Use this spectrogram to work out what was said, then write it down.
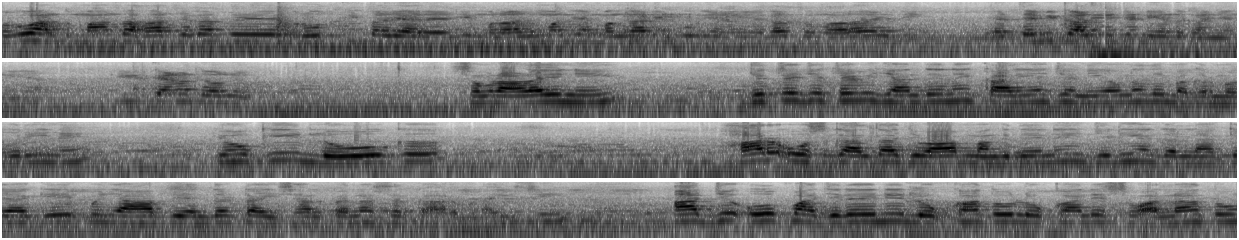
ਭਗਵੰਤ ਮਾਨ ਦਾ ਹਰ ਜਗ੍ਹਾ ਤੇ ਵਿਰੋਧ ਕੀਤਾ ਜਾ ਰਿਹਾ ਜੀ। ਮੁਲਾਜ਼ਮਾਂ ਦੀਆਂ ਮੰਗਾਂ ਨਹੀਂ ਪੂਰੀਆਂ ਹੋਈਆਂ ਗੱਲ ਸਮਰਾਲਾ ਦੀ ਇੱਥੇ ਵੀ ਕਾਲੀਆਂ ਝੰਡੀਆਂ ਦਿਖਾਈਆਂ ਗਈਆਂ। ਕੀ ਕਹਿਣਾ ਚਾਹੁੰਦੇ ਹੋ? ਸਮਰਾਲਾ ਹੀ ਨਹੀਂ। ਜਿੱਥੇ ਜਿੱਥੇ ਵੀ ਜਾਂਦੇ ਨੇ ਕਾਲੀਆਂ ਝੰਡੀਆਂ ਉਹਨਾਂ ਦੇ ਮਗਰ ਮਗਰ ਹੀ ਨੇ। ਕਿਉਂਕਿ ਲੋਕ ਹਰ ਉਸ ਗੱਲ ਦਾ ਜਵਾਬ ਮੰਗਦੇ ਨੇ ਜਿਹੜੀਆਂ ਗੱਲਾਂ ਕਿਹਾ ਕਿ ਪੰਜਾਬ ਦੇ ਅੰਦਰ 2.5 ਸਾਲ ਪਹਿਲਾਂ ਸਰਕਾਰ ਬਣਾਈ ਸੀ। ਅੱਜ ਉਹ ਭੱਜ ਰਹੇ ਨੇ ਲੋਕਾਂ ਤੋਂ, ਲੋਕਾਂ ਦੇ ਸਵਾਲਾਂ ਤੋਂ,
